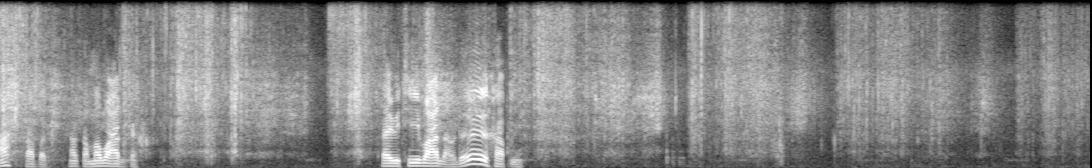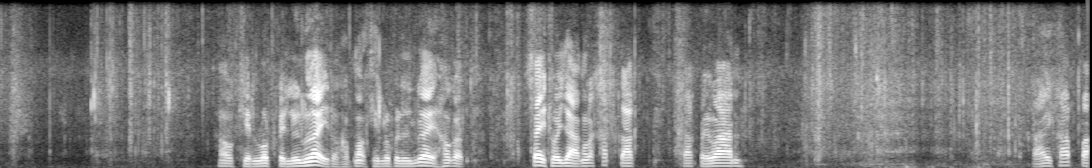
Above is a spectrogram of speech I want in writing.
อะครับเขากลับมาว่านกันใช้วิธีว่านเอาเด้อครับนี่เขาเข็นรถไปเรื่อยๆนะครับเนาะเข็นรถไปเรื่อยๆเขาก็ใส่ถั่วยางแล้วครับ ตักตักไปว่าน ไปครับไป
